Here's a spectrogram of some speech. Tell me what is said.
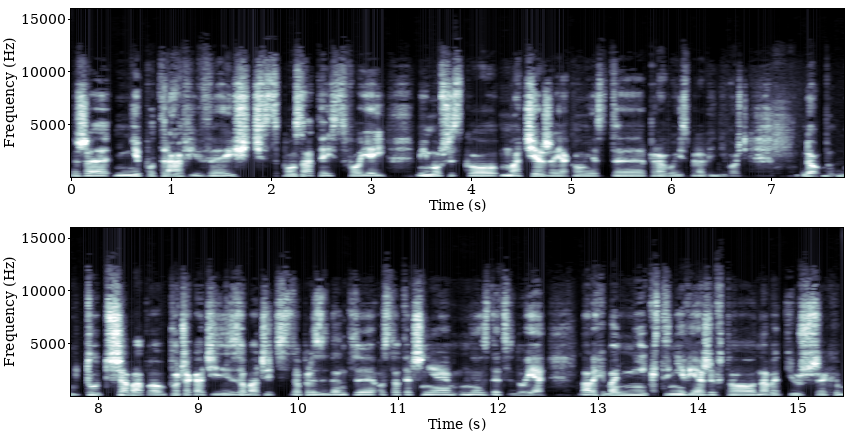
że nie potrafi wyjść spoza tej swojej, mimo wszystko, macierzy, jaką jest e, Prawo i Sprawiedliwość. No, tu trzeba po, poczekać i zobaczyć, co prezydent e, ostatecznie zdecyduje, no ale chyba nikt nie wierzy w to, nawet już chyba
